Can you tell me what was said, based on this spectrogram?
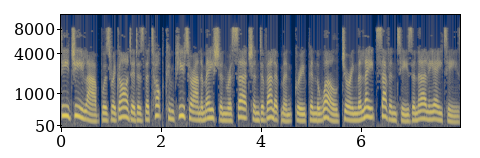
CG Lab was regarded as the top computer animation research and development group in the world during the late 70s and early 80s.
